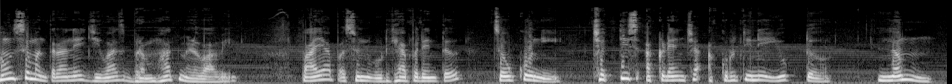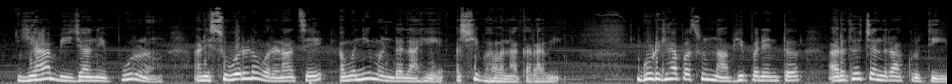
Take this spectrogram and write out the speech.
हंस मंत्राने जीवास ब्रह्मात मिळवावे. पायापासून गुडघ्यापर्यंत चौकोनी छत्तीस आकड्यांच्या आकृतीने युक्त लम या बीजाने पूर्ण आणि सुवर्ण वर्णाचे अवनिमंडल आहे अशी भावना करावी. गुडघ्यापासून नाभीपर्यंत अर्धचंद्राकृती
